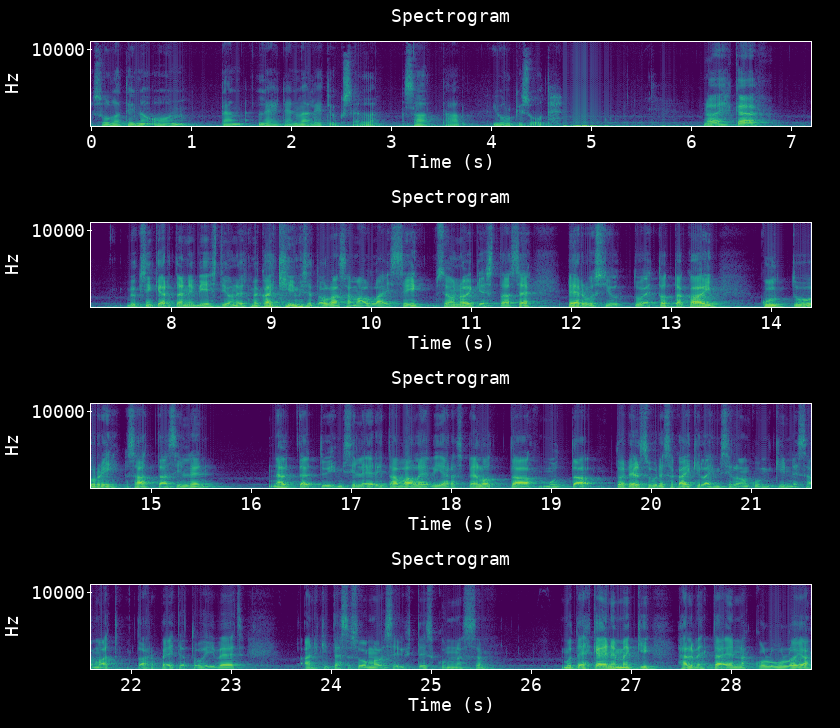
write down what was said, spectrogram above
sulla Tino on tämän lehden välityksellä saattaa julkisuuteen? No ehkä yksinkertainen viesti on, että me kaikki ihmiset ollaan samanlaisia. Se on oikeastaan se perusjuttu. Että totta kai kulttuuri saattaa silleen näyttäytyy ihmisille eri tavalla ja vieras pelottaa, mutta todellisuudessa kaikilla ihmisillä on kuitenkin ne samat tarpeet ja toiveet, ainakin tässä suomalaisessa yhteiskunnassa. Mutta ehkä enemmänkin hälventää ennakkoluuloja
